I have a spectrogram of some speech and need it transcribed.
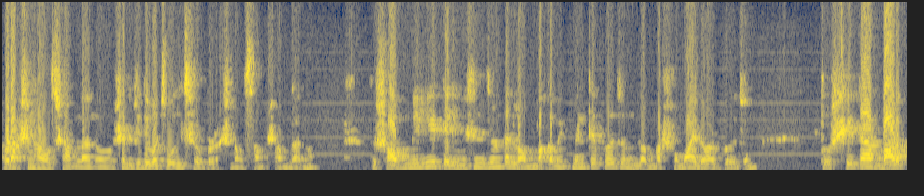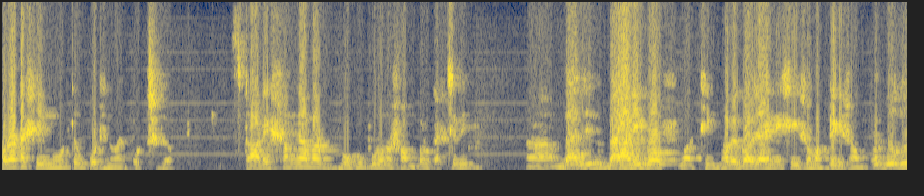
প্রোডাকশন হাউস সামলানো। সেটা যদিও বা চলছে প্রোডাকশন হাউস সামলানো। তো সব মিলিয়ে টেলিভিশনের জন্য একটা লম্বা কমিটমেন্টের প্রয়োজন লম্বা সময় দেওয়ার প্রয়োজন। তো সেটা বার করাটা সেই মুহূর্তে কঠিন হয়ে পড়ছিল। স্টারের সঙ্গে আমার বহু পুরনো সম্পর্ক অ্যাকচুয়ালি গাড়ি গো ঠিকভাবে গজায়নি সেই সময় থেকে সম্পর্ক। বধু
